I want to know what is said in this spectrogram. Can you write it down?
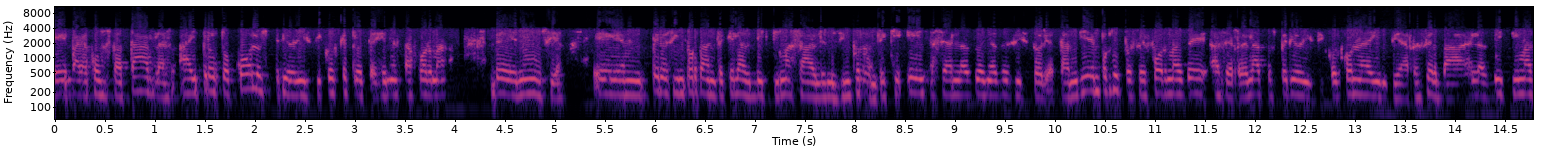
eh, para constatarlas. Hay protocolos periodísticos que protegen esta forma de denuncia. Eh, pero es importante que las víctimas hablen, es importante que ellas sean las dueñas de su historia. También, por supuesto, hay formas de hacer relatos periodísticos con la identidad reservada de las víctimas.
